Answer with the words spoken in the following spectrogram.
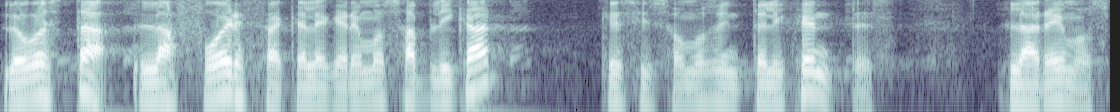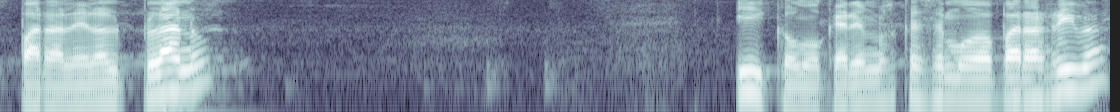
Luego está la fuerza que le queremos aplicar, que si somos inteligentes la haremos paralela al plano. Y como queremos que se mueva para arriba,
